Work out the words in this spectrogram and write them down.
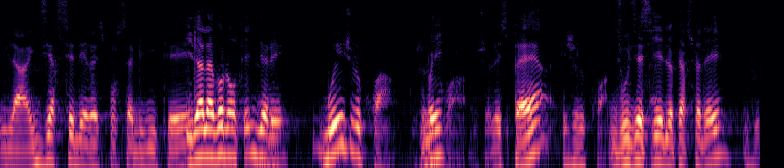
il a exercé des responsabilités. Il a la volonté d'y aller oui, je le crois. Je le crois. Je l'espère et je le crois. Vous essayez de le persuader? Je,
